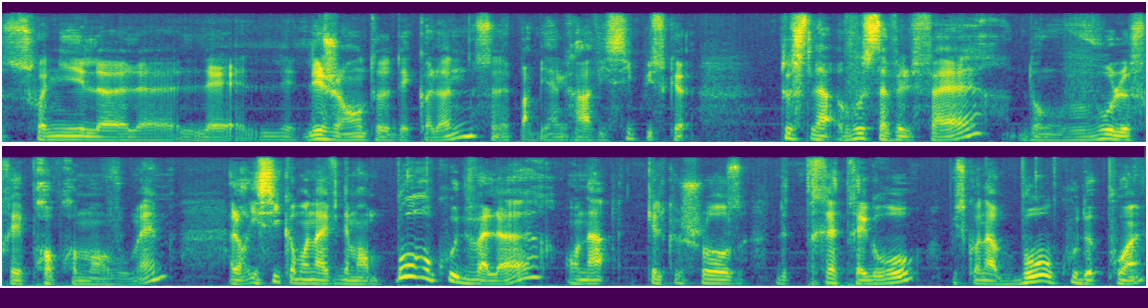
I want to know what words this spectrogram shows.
soigné les, légendes des colonnes, ce n'est pas bien grave ici, puisque tout cela, vous savez le faire, donc vous le ferez proprement vous-même. Alors ici, comme on a évidemment beaucoup de valeurs, on a quelque chose de très très gros, puisqu'on a beaucoup de points.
